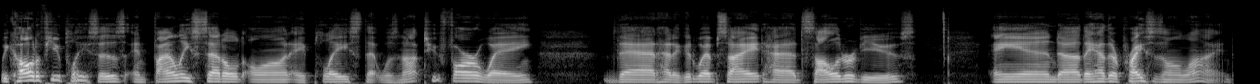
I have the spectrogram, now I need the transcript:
We called a few places and finally settled on a place that was not too far away, that had a good website, had solid reviews, and uh, they had their prices online.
